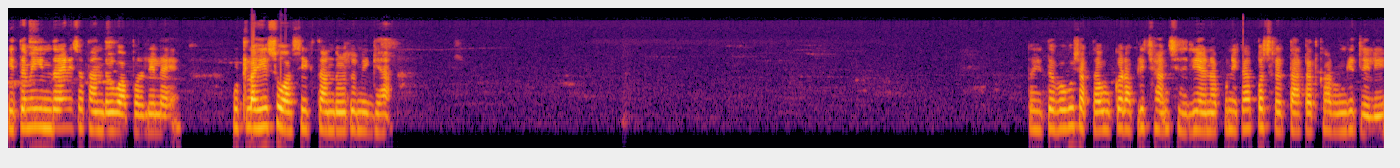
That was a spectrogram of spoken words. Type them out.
इथं मी इंद्रायणीचा तांदूळ वापरलेला आहे. कुठलाही सुवासिक तांदूळ तुम्ही घ्या. तर इथं बघू शकता उकड आपली छान शिजली आणि आपण एका पसरट ताटात काढून घेतलेली.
